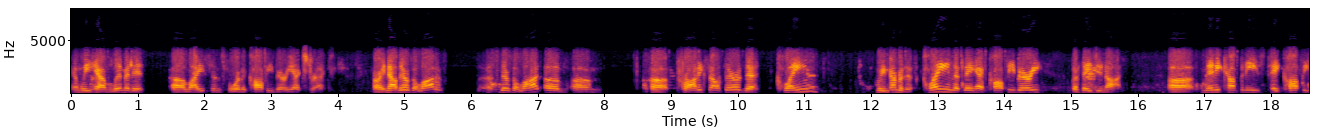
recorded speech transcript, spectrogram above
and we have limited uh, license for the coffee berry extract. All right, now there's a lot of uh, there's a lot of um, uh, products out there that claim, remember this, claim that they have coffee berry, but they do not. Uh, many companies take coffee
